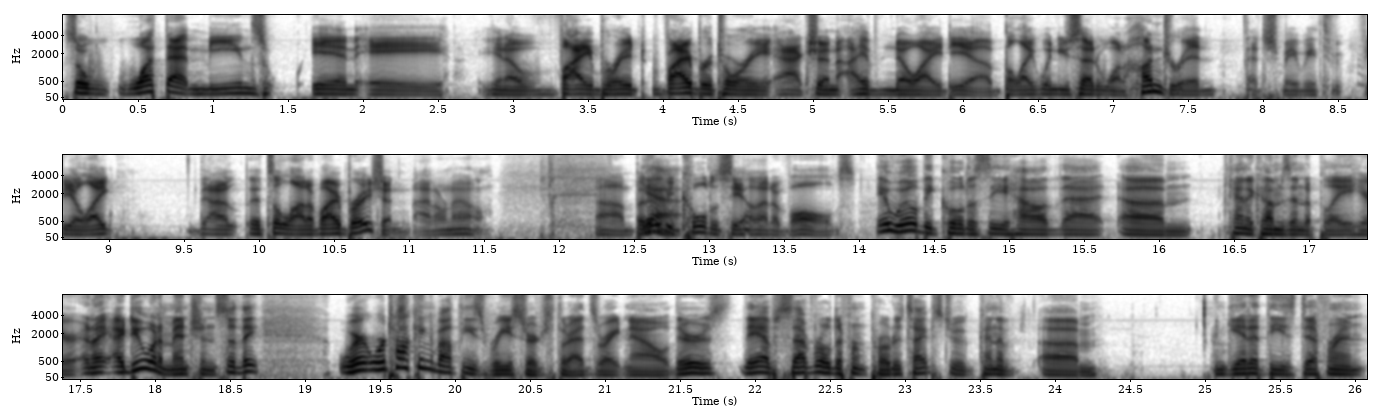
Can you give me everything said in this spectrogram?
So what that means in a you know vibrate vibratory action, I have no idea. But like when you said 100, that just made me th- feel like that it's a lot of vibration. I don't know. Uh, but it'd be cool to see how that evolves. it will be cool to see how that um, kind of comes into play here. And I, I do want to mention, so they we're we're talking about these research threads right now. There's they have several different prototypes to kind of um, get at these different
